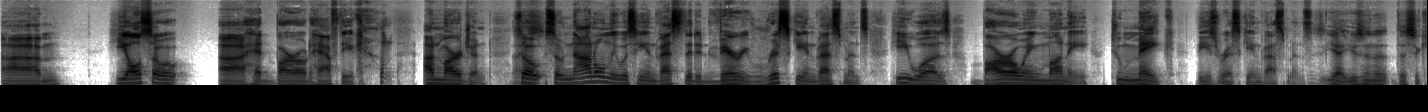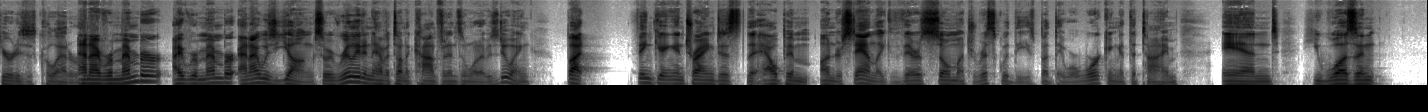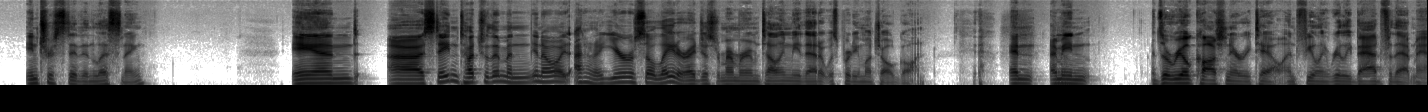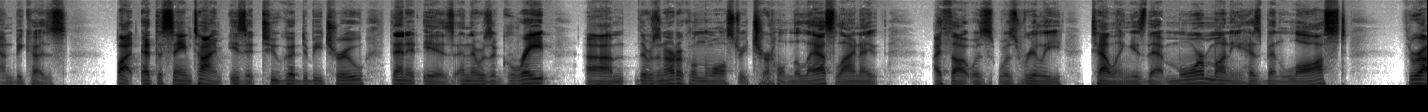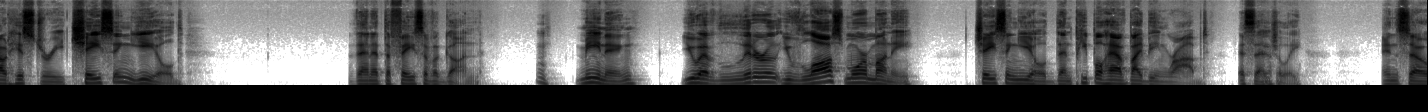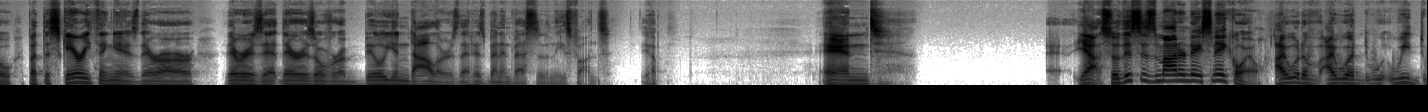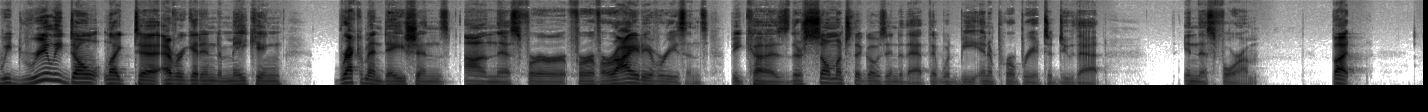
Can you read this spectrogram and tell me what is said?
um, he also uh, had borrowed half the account on margin. So so not only was he invested in very risky investments, he was borrowing money to make these risky investments. Yeah, using the, the securities as collateral. And I remember, I remember, and I was young, so I really didn't have a ton of confidence in what I was doing. But thinking and trying to help him understand, like, there's so much risk with these, but they were working at the time, and he wasn't interested in listening. And uh, stayed in touch with him, and you know, I, I don't know, a year or so later, I just remember him telling me that it was pretty much all gone. and I mean, it's a real cautionary tale, and feeling really bad for that man because. But at the same time, is it too good to be true? Then it is. And there was a great, um, there was an article in the Wall Street Journal, and the last line I, I thought was was really telling is that more money has been lost throughout history chasing yield than at the face of a gun. Hmm. Meaning, you have literally you've lost more money chasing yield than people have by being robbed, essentially. And so, but the scary thing is there are there is a, there is over a billion dollars that has been invested in these funds. Yep. And yeah, so this is modern day snake oil. I would have I would we we really don't like to ever get into making recommendations on this for for a variety of reasons because there's so much that goes into that that would be inappropriate to do that in this forum. But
